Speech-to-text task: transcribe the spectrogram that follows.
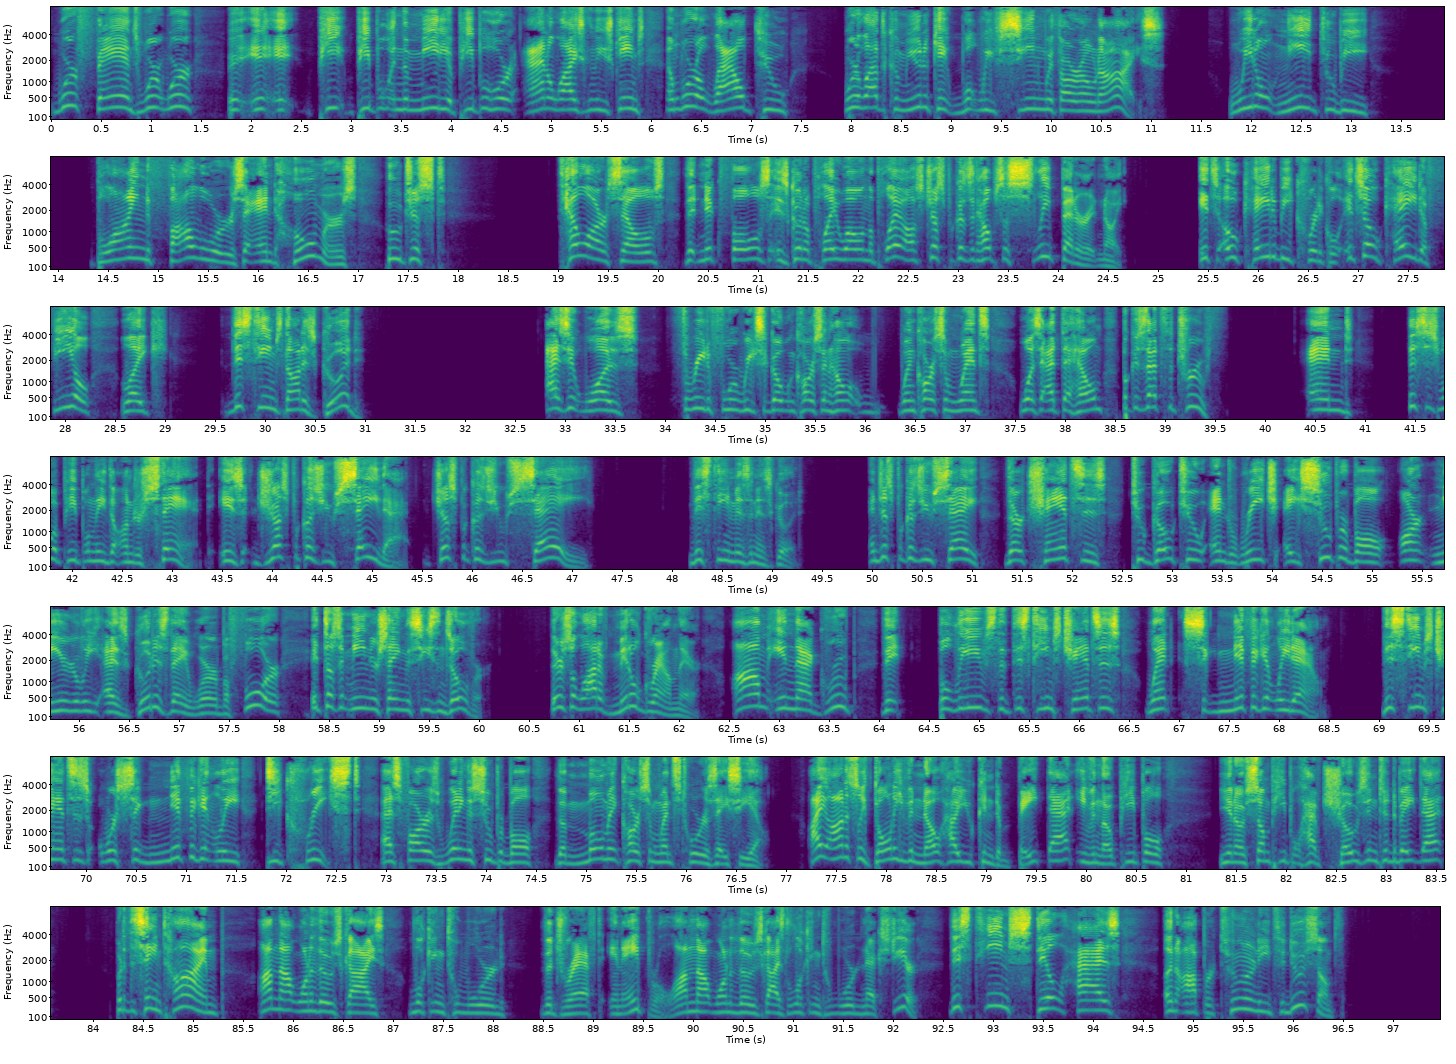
We're fans. We're, we're, it, it, pe- people in the media, people who are analyzing these games, and we're allowed to we're allowed to communicate what we've seen with our own eyes. We don't need to be blind followers and homers who just tell ourselves that Nick Foles is going to play well in the playoffs just because it helps us sleep better at night. It's okay to be critical. It's okay to feel like this team's not as good as it was three to four weeks ago when Carson Hel- when Carson Wentz was at the helm, because that's the truth. And this is what people need to understand is just because you say that, just because you say this team isn't as good, and just because you say their chances to go to and reach a Super Bowl aren't nearly as good as they were before, it doesn't mean you're saying the season's over. There's a lot of middle ground there. I'm in that group that believes that this team's chances went significantly down. This team's chances were significantly decreased as far as winning a Super Bowl the moment Carson Wentz tore his ACL. I honestly don't even know how you can debate that, even though people, you know, some people have chosen to debate that. But at the same time, I'm not one of those guys looking toward the draft in April. I'm not one of those guys looking toward next year. This team still has an opportunity to do something,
